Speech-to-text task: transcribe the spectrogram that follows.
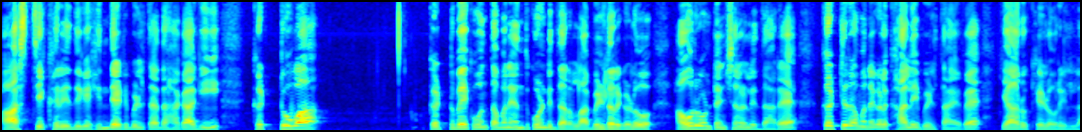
ಆಸ್ತಿ ಖರೀದಿಗೆ ಹಿಂದೇಟು ಬೀಳ್ತಾ ಇದೆ. ಹಾಗಾಗಿ ಕಟ್ಟುವ, ಕಟ್ಟಬೇಕು ಅಂತ ಮನೆ ಅಂದ್ಕೊಂಡಿದ್ದಾರಲ್ಲ ಬಿಲ್ಡರ್ಗಳು, ಅವರು ಒಂದು ಟೆನ್ಷನಲ್ಲಿದ್ದಾರೆ. ಕಟ್ಟಿರೋ ಮನೆಗಳು ಖಾಲಿ ಬೀಳ್ತಾ ಇವೆ. ಯಾರೂ ಕೇಳೋರಿಲ್ಲ.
